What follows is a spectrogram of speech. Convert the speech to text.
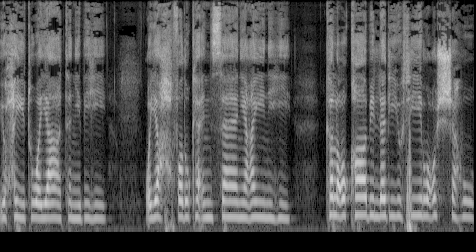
يحيط ويعتني به. ويحفظ كانسان عينه كالعقاب الذي يثير عشه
